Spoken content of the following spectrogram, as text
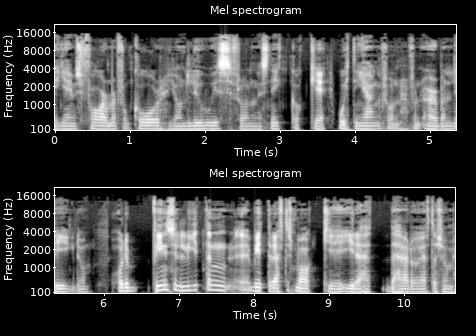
James Farmer från CORE, John Lewis från SNCC och eh, Whitney Young från, från Urban League då. Och det finns en liten eh, bitter eftersmak i det här, det här då eftersom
